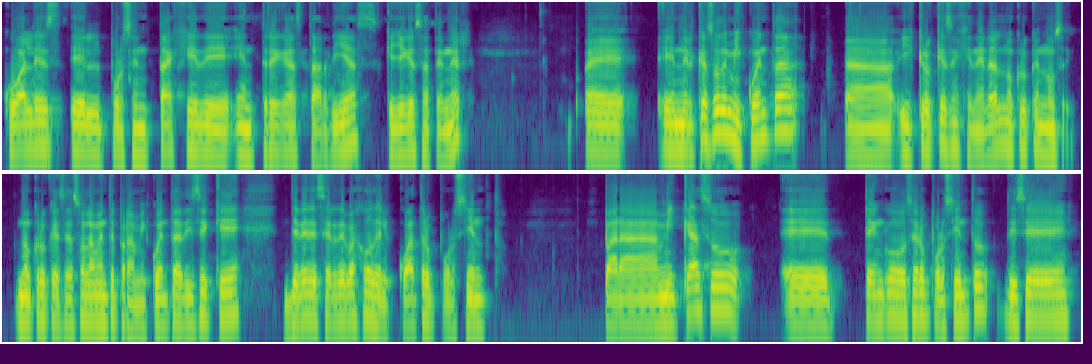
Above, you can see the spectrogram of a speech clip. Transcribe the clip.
cuál es el porcentaje de entregas tardías que llegues a tener. Eh, en el caso de mi cuenta, Ah, y creo que es en general, no creo que no, no creo que sea solamente para mi cuenta, dice que debe de ser debajo del 4%. Para mi caso, eh, tengo 0%, dice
